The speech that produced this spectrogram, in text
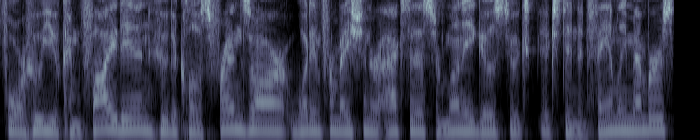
for who you confide in, who the close friends are, what information or access or money goes to ex- extended family members.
